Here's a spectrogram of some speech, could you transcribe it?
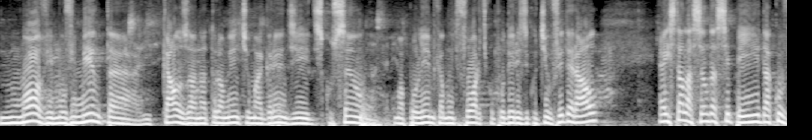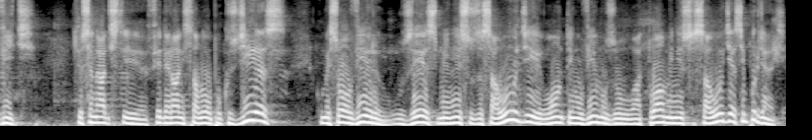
move, movimenta e causa naturalmente uma grande discussão, uma polêmica muito forte com o Poder Executivo Federal, é a instalação da CPI da Covid, que o Senado Federal instalou há poucos dias começou a ouvir os ex-ministros da Saúde, ontem ouvimos o atual ministro da Saúde e assim por diante.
